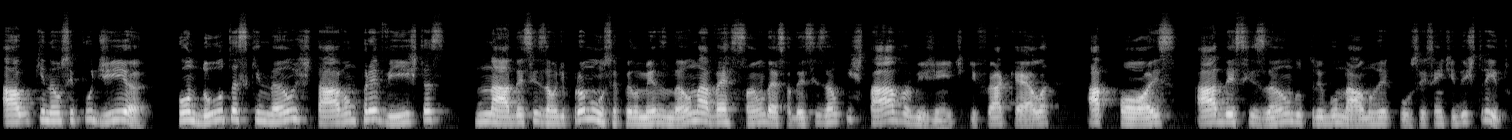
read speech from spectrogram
algo que não se podia, condutas que não estavam previstas na decisão de pronúncia, pelo menos não na versão dessa decisão que estava vigente, que foi aquela após a decisão do tribunal no recurso em sentido estrito.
